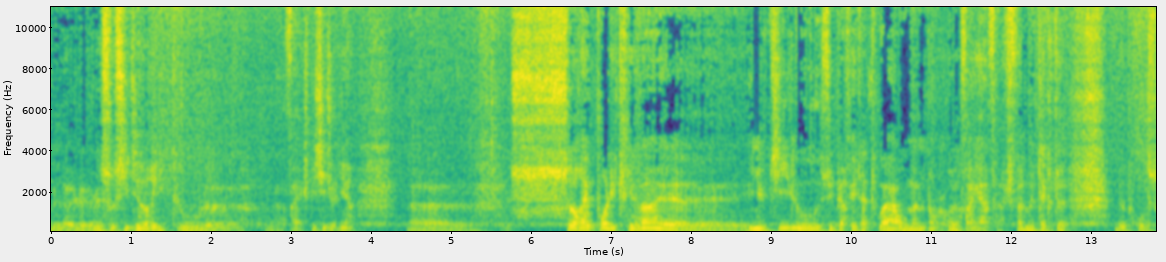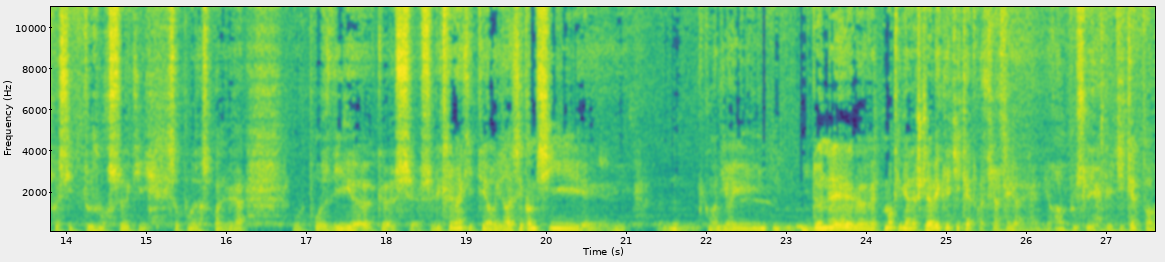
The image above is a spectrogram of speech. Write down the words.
le, souci théorique ou le, enfin explicite je veux dire, serait pour l'écrivain euh, inutile ou superfétatoire ou même dangereux. Enfin, il y a ce fameux texte de, Proust que citent toujours ceux qui s'opposent à ce point de vue-là, où Proust dit euh, que c'est l'écrivain qui théoriserait, c'est comme si euh, comment dire, il, donnait le vêtement qu'il vient d'acheter avec l'étiquette. C'est-à-dire qu'il y aura en plus l'étiquette pour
